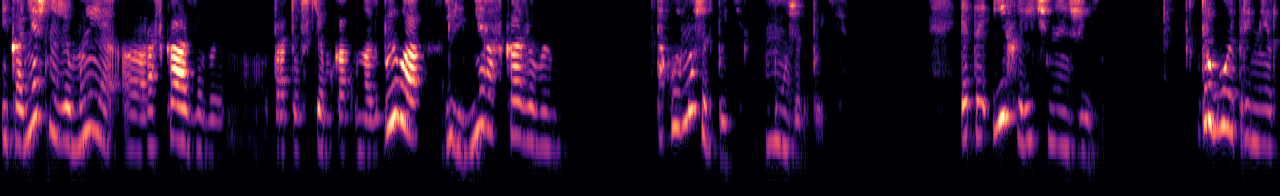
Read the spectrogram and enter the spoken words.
и, конечно же, мы а, рассказываем про то, с кем как у нас было, или не рассказываем. Такое может быть? Может быть. Это их личная жизнь. Другой пример.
